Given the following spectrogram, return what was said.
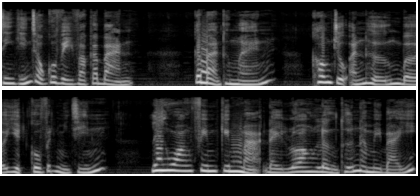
Xin kính chào quý vị và các bạn. Các bạn thân mến, không chịu ảnh hưởng bởi dịch Covid-19, Liên hoan phim Kim Mã Đài Loan lần thứ 57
